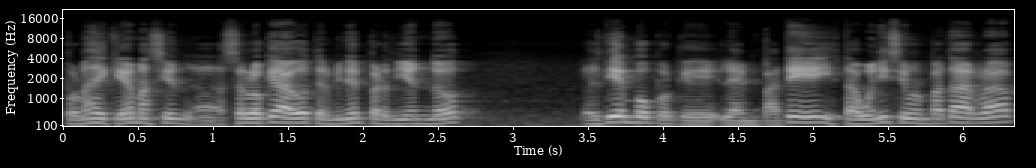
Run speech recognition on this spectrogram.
por más de que ama hacer lo que hago, terminé perdiendo el tiempo porque la empaté y está buenísimo empatarla,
